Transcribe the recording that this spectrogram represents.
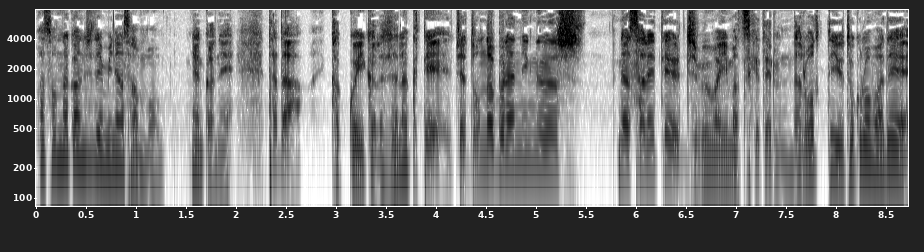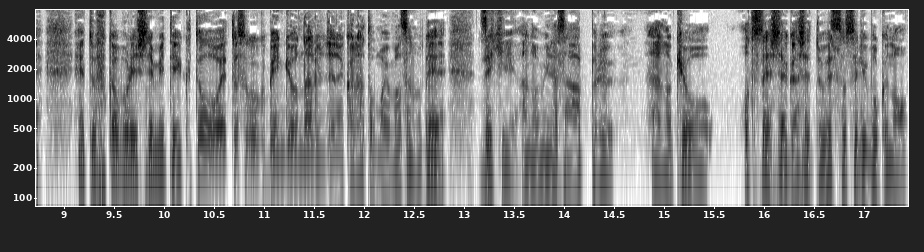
まあそんな感じで皆さんも、なんかね、ただ、かっこいいからじゃなくて、じゃあどんなブランディングがされて自分は今つけてるんだろうっていうところまで、えっと、深掘りしてみていくと、えっと、すごく勉強になるんじゃないかなと思いますので、ぜひ、あの、皆さん、アップル、あの、今日、お伝えしたガシェットベスト3僕の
